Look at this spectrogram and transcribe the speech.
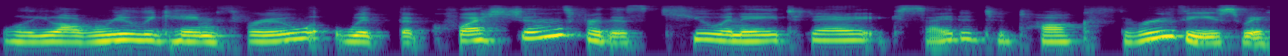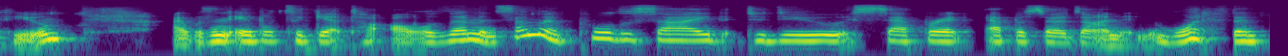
Well, you all really came through with the questions for this Q&A today. Excited to talk through these with you. I wasn't able to get to all of them and some I've pulled aside to do separate episodes on. One of them,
